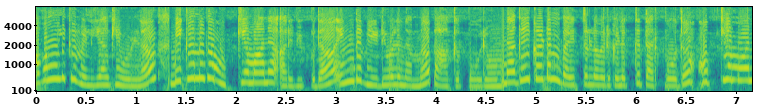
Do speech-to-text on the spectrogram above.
அவங்களுக்கு வெளியாகி உள்ள மிக மிக முக்கியமான அறிவிப்பு தான் இந்த வீடியோல நம்ம பார்க்க போறோம். நகை கடன் வைத்துள்ளவர்களுக்கு தற்போது முக்கியமான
